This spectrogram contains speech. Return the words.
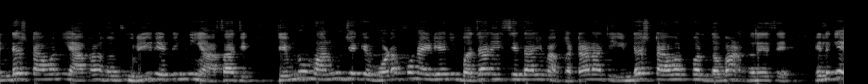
ઇન્ડસ ટાવરની આગળ હજુ રી રેટિંગની આશા છે. તેમનું માનવું છે કે વોડાફોન આઈડિયાની બજાર હિસ્સેદારીમાં ઘટાડાથી ઇન્ડસ ટાવર પર દબાણ રહેશે. એટલે કે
